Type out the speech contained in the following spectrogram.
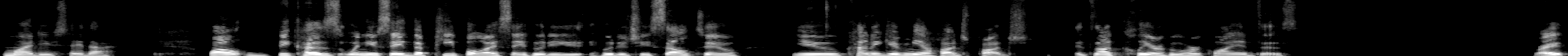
Why do you say that? Well because when you say the people i say who do you who did she sell to? You kind of give me a hodgepodge. It's not clear who her client is. Right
